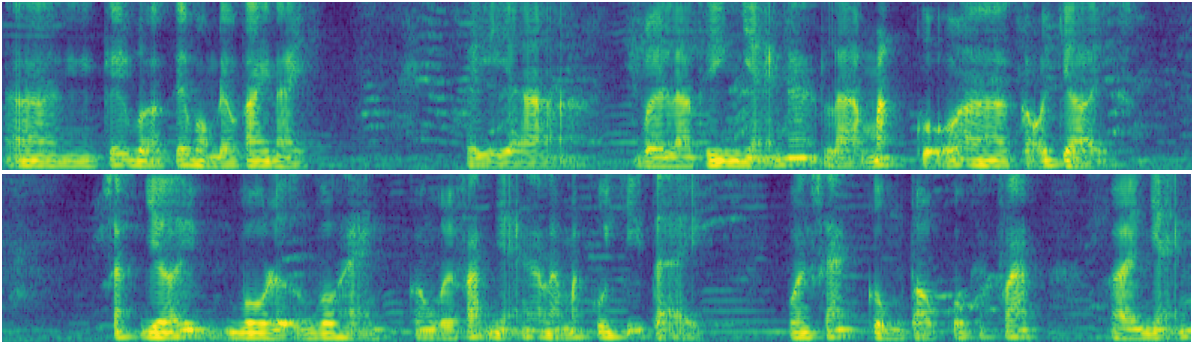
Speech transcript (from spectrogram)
à, cái cái vòng đeo tay này. Thì à, về là thiên nhãn á, là mắt của à, cõi trời sắc giới vô lượng vô hạn. Còn về pháp nhãn á, là mắt của trí tệ quan sát cùng tột của các pháp. Huệ nhãn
